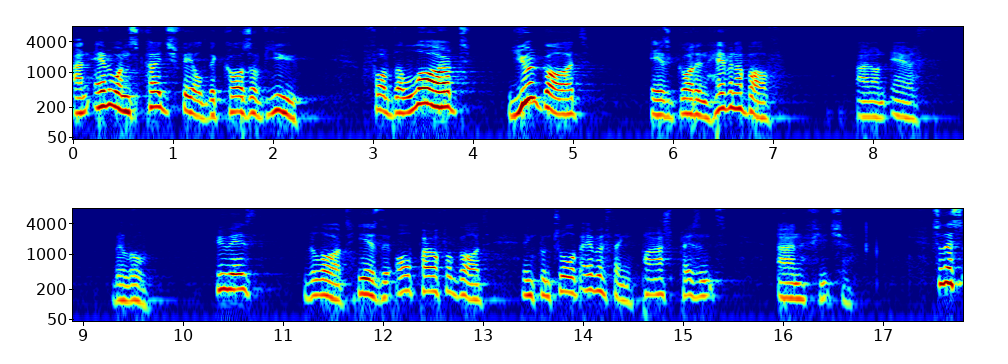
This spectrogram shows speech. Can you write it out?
and everyone's courage failed because of you. For the Lord, your God, is God in heaven above and on earth below. Who is the Lord? He is the all powerful God in control of everything, past, present, and future. So, this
